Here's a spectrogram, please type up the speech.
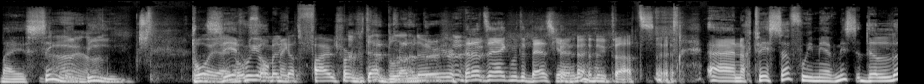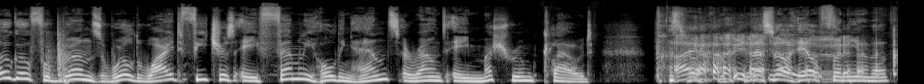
by a single Ah, bee. Boy, Zeer goede opmerking. got fired for that blunder. Dat had ze eigenlijk moeten bijschrijven. hè? Inderdaad. Uh, nog twee stuff we may have missed. The logo for Burns Worldwide features a family holding hands around a mushroom cloud. Dat is Ah, wel, ja, ja, dat is wel ja, heel ja. funny inderdaad.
